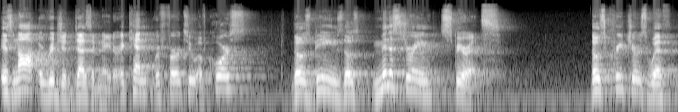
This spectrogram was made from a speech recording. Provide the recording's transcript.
is not a rigid designator. It can refer to, of course, those beings, those ministering spirits, those creatures with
